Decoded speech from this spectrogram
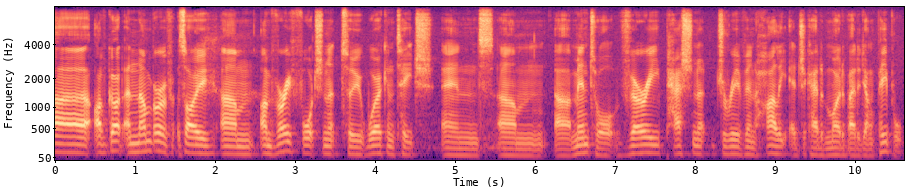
uh, I've got a number of. So um, I'm very fortunate to work and teach and um, uh, mentor very passionate, driven, highly educated, motivated young people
